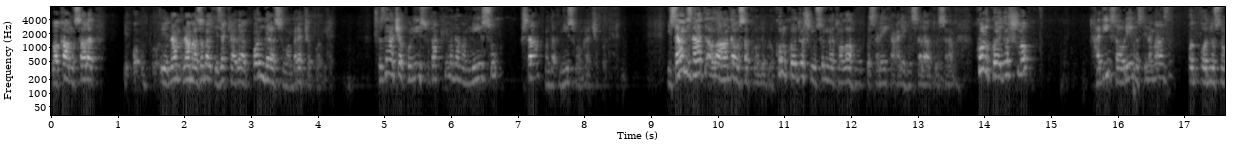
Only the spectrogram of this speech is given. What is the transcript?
wa aqamu salat i namaz obavljati i zekat davati, onda su vam braća po vjeri. Što znači ako nisu takvi, onda vam nisu, šta? Onda nisu vam braća po vjeri. I sami znate Allah vam dao svakom dobro. Koliko je došlo u sunnetu Allahu poslanika alaihi salatu wasalam? Koliko je došlo hadisa o vrijednosti namaza? Od, odnosno,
